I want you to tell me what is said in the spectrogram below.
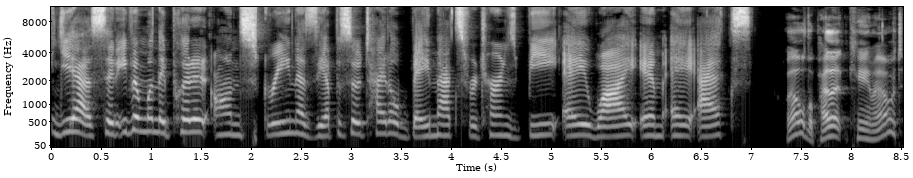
Yes, and even when they put it on screen as the episode title, Baymax Returns B A Y M A X. well, the pilot came out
